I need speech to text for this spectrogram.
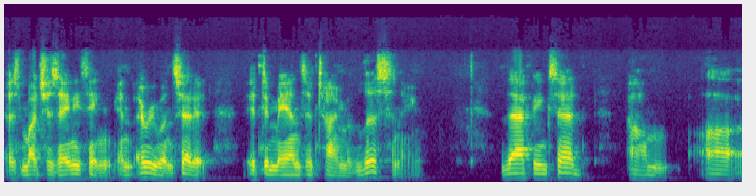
as much as anything, and everyone said it, it demands a time of listening. That being said, um, uh,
